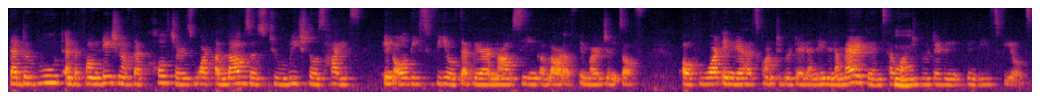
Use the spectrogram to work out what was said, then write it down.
that the root and the foundation of that culture is what allows us to reach those heights in all these fields that we are now seeing a lot of emergence of of what India has contributed and Indian Americans have mm-hmm. contributed in, in these fields.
